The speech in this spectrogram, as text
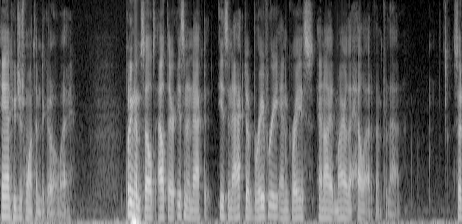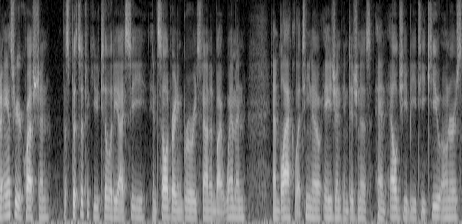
and who just want them to go away. Putting themselves out there isn't an act is an act of bravery and grace, and I admire the hell out of them for that. So to answer your question, the specific utility I see in celebrating breweries founded by women and black, Latino, Asian, indigenous, and LGBTQ owners,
